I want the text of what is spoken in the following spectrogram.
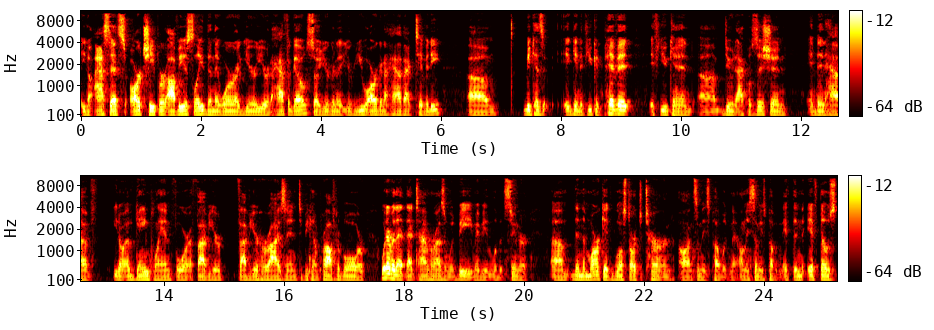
you know assets are cheaper obviously than they were a year year and a half ago. So you're gonna you're, you are gonna have activity. Um, because again if you can pivot if you can um, do an acquisition and then have you know a game plan for a five year five year horizon to become profitable or whatever that, that time horizon would be maybe a little bit sooner um, then the market will start to turn on some of these public on these some of these public if the, if those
